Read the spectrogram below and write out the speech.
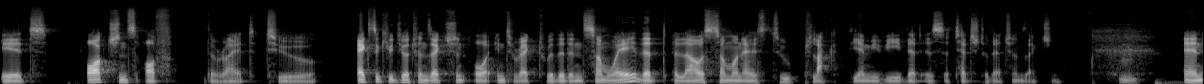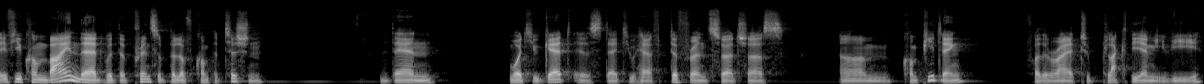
it auctions off the right to execute your transaction or interact with it in some way that allows someone else to plug the MEV that is attached to that transaction. Mm. And if you combine that with the principle of competition, then what you get is that you have different searchers um, competing for the right to plug the MEV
